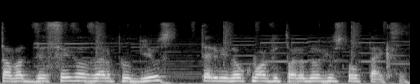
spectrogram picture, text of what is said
Tava 16 a 0 pro Bills, terminou com uma vitória do Houston Texans.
